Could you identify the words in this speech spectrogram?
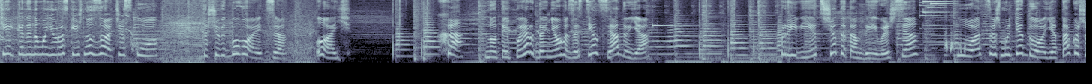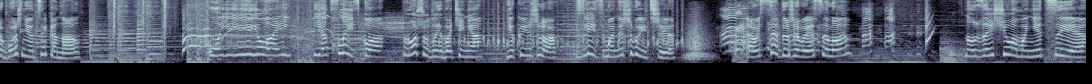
тільки не на мою розкішну зачіску. Та що відбувається? Ай. Ха, ну тепер до нього за стіл сяду я. Привіт, що ти там дивишся? О, це ж мультідо, я також обожнюю цей канал. Ой-ой-ой, як слизько. Прошу вибачення. Який жах! Злізь з мене швидше. А ось це дуже весело. Ну за що мені це?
